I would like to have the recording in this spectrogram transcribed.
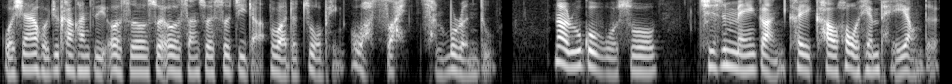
我现在回去看看自己二十二岁、二十三岁设计的出来的作品，哇塞，惨不忍睹。那如果我说，其实美感可以靠后天培养的。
